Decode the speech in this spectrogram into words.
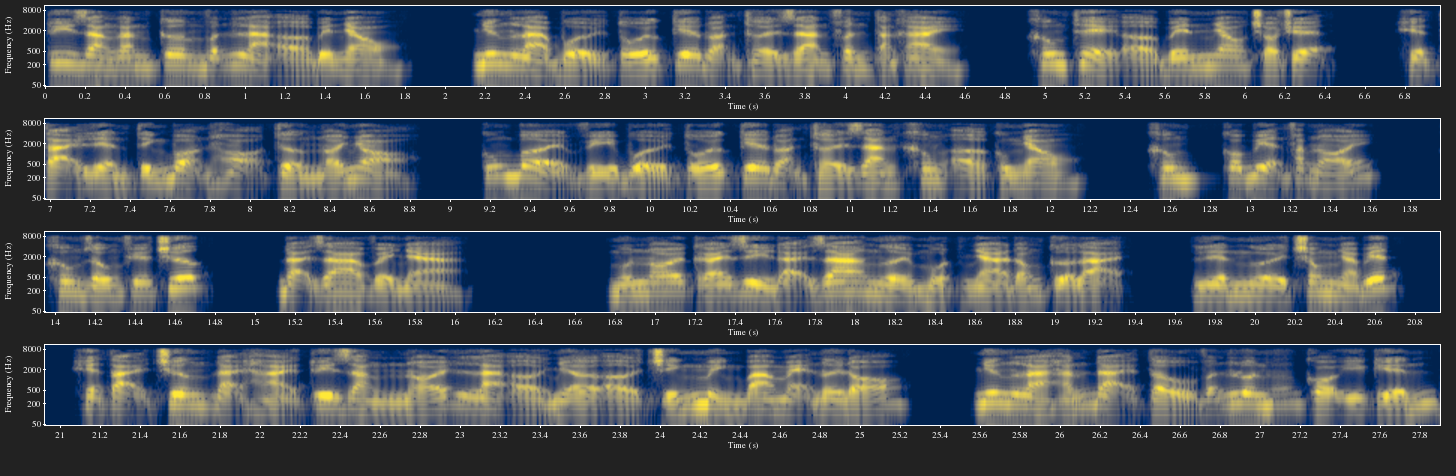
tuy rằng ăn cơm vẫn là ở bên nhau, nhưng là buổi tối kia đoạn thời gian phân tán khai, không thể ở bên nhau trò chuyện, hiện tại liền tính bọn họ tưởng nói nhỏ, cũng bởi vì buổi tối kia đoạn thời gian không ở cùng nhau, không có biện pháp nói, không giống phía trước, đại gia về nhà. Muốn nói cái gì đại gia người một nhà đóng cửa lại, liền người trong nhà biết, hiện tại Trương Đại Hải tuy rằng nói là ở nhờ ở chính mình ba mẹ nơi đó, nhưng là hắn đại tẩu vẫn luôn có ý kiến,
